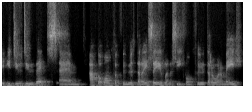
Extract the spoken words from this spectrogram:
If you do do this, um, I've got one for food that I save when I see fun food that I want to make.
